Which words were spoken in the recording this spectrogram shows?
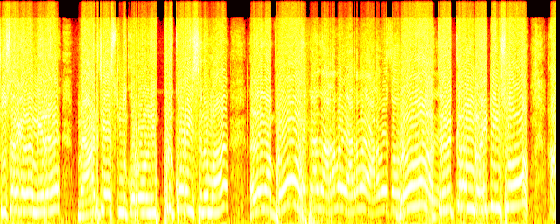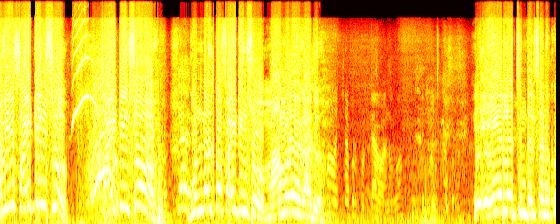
చూసారు కదా మీరే? మ్యాడ్ చేస్తుంది కుర్రోళ్ళు ఇప్పుడు కూడా ఈ సినిమా. అదేగా బ్రో. కాదు అరవై అరవై అరవై బ్రో త్రివిక్రమ్ రైటింగ్స్ అవి ఫైటింగ్స్. ఫైటింగ్స్. గుండెలతో ఫైటింగ్స్. మామూలుగా కాదు. ఏ ఇయర్లో వచ్చింది తెలుసా నీకు?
